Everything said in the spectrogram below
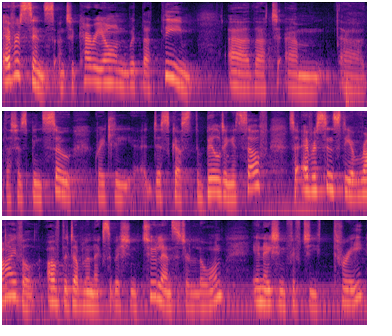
ever since, and to carry on with that theme, uh, that, um, uh, that has been so greatly uh, discussed, the building itself. So, ever since the arrival of the Dublin exhibition to Leinster Lawn in 1853,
